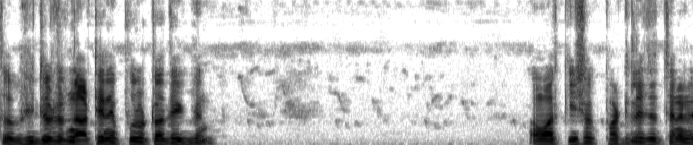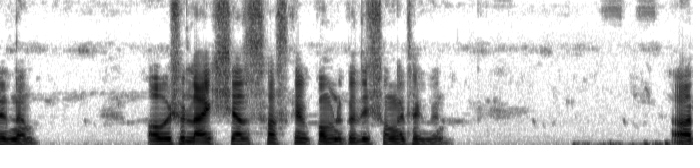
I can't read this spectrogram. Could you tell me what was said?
তো ভিডিওটা না টেনে পুরোটা দেখবেন। আমার কৃষক ফার্টিলাইজার চ্যানেলের নাম। অবশ্যই লাইক শেয়ার সাবস্ক্রাইব কমেন্ট করে দিয়ে সঙ্গে থাকবেন। আর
